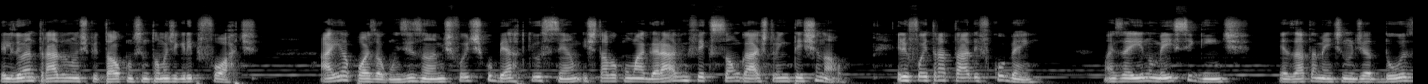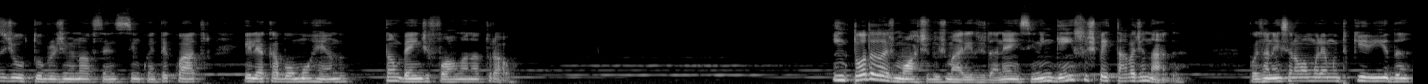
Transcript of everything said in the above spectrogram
ele deu entrada no hospital com sintomas de gripe forte. Aí, após alguns exames, foi descoberto que o Sam estava com uma grave infecção gastrointestinal. Ele foi tratado e ficou bem. Mas aí, no mês seguinte, exatamente no dia 12 de outubro de 1954, ele acabou morrendo, também de forma natural. Em todas as mortes dos maridos da Nancy, ninguém suspeitava de nada, pois a Nancy era uma mulher muito querida,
